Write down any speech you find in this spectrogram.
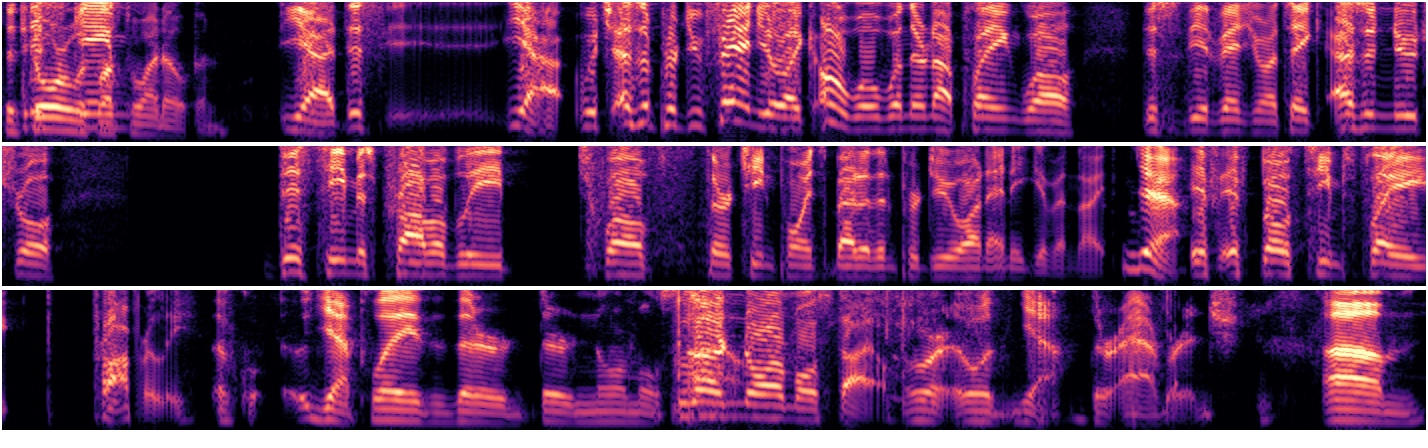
the this door was game- left wide open. Yeah, this, yeah. Which as a Purdue fan, you're like, oh well, when they're not playing well, this is the advantage you want to take. As a neutral, this team is probably 12, 13 points better than Purdue on any given night. Yeah, If if both teams play properly, of course. Yeah, play their their normal style. their normal style. or, or yeah, they're average. Um,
